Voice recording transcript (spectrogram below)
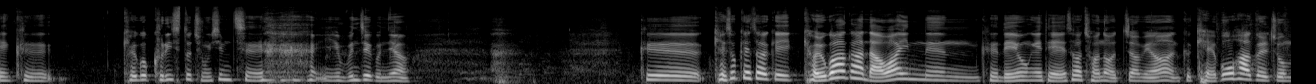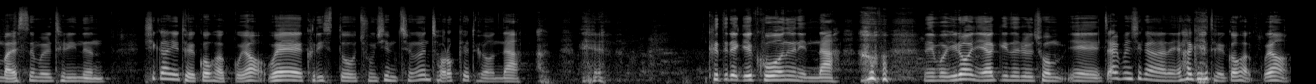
예, 그 결국 그리스도 중심층이 문제군요. 그 계속해서 이렇게 결과가 나와 있는 그 내용에 대해서 저는 어쩌면 그 계보학을 좀 말씀을 드리는 시간이 될 것 같고요. 왜 그리스도 중심층은 저렇게 되었나? 그들에게 구원은 있나? 네, 뭐 이런 이야기들을 좀 예, 짧은 시간에 하게 될 것 같고요.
